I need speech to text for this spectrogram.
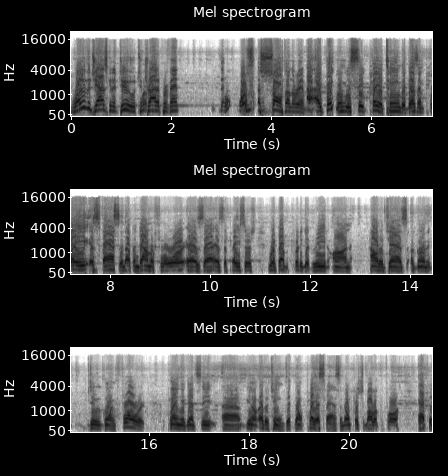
What are the Jazz going to do to try to prevent the assault on the rim. I, I, think when we see play a team that doesn't play as fast and up and down the floor as uh, as the Pacers, we'll have a pretty good read on how the Jazz are going to do going forward, playing against the uh, you know other teams that don't play as fast and don't push the ball up the floor after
